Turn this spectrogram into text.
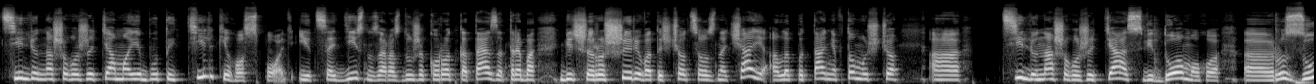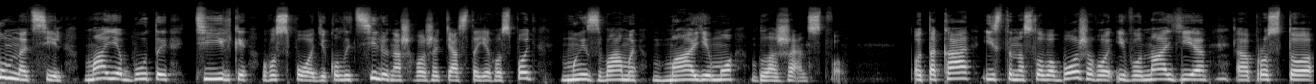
Ціллю нашого життя має бути тільки Господь, і це дійсно зараз дуже коротка теза. Треба більше розширювати, що це означає. Але питання в тому, що а, ціллю нашого життя, свідомого, е, розумна ціль має бути тільки Господі. Коли ціллю нашого життя стає Господь, ми з вами маємо блаженство. Отака істина Слова Божого, і вона є е, просто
